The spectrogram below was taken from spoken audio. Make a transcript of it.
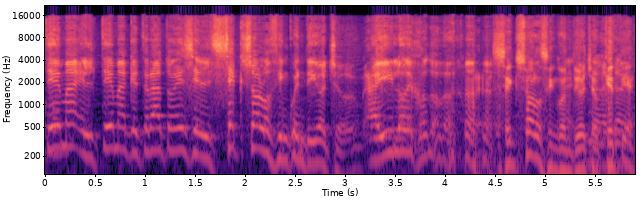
tema, el tema que trato es el sexo a los 58. Ahí lo dejo todo. Sexo a los 58. No, ¿Qué, está- tie-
